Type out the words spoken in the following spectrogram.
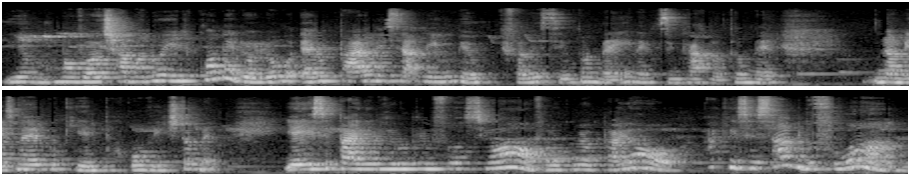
E uma voz chamando ele. Quando ele olhou, era o pai desse amigo meu, que faleceu também, né? Que desencarnou também. Na mesma época que ele, por Covid também. E aí esse pai ele virou pra mim e falou assim, ó, oh, falou com meu pai, ó, oh, aqui, você sabe do fulano?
